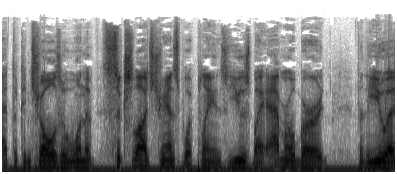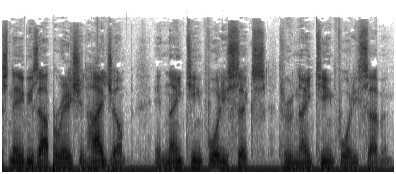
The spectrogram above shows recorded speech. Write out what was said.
at the controls of one of six large transport planes used by Admiral Byrd for the U.S. Navy's Operation High Jump in 1946 through 1947.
